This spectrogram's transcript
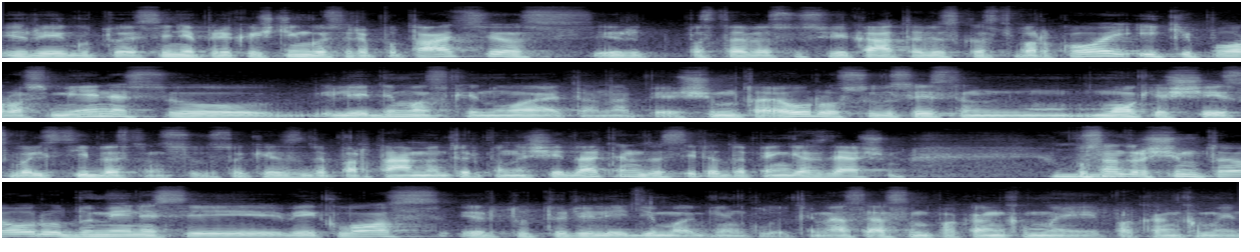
ir jeigu tu esi neprikaištingos reputacijos ir pas tavę su sveikata viskas tvarkoja, iki poros mėnesių leidimas kainuoja ten apie 100 eurų su visais ten mokesčiais valstybės, ten su visokiais departamentų ir panašiai, dar ten dasideda 50. Pusantro šimto eurų, du mėnesiai veiklos ir tu turi leidimą ginklui. Tai mes esame pakankamai, pakankamai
